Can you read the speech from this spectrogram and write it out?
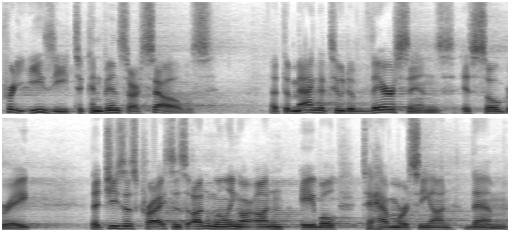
pretty easy to convince ourselves that the magnitude of their sins is so great that Jesus Christ is unwilling or unable to have mercy on them.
